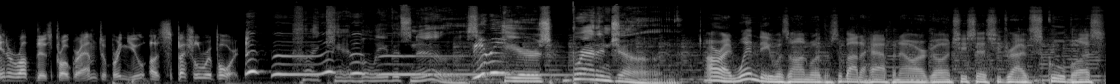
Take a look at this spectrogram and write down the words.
interrupt this program to bring you a special report. I can't believe it's news. Really? Here's Brad and John. All right, Wendy was on with us about a half an hour ago, and she says she drives school bus,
